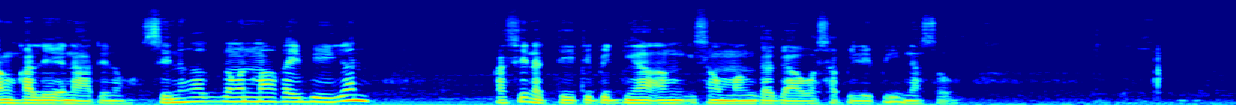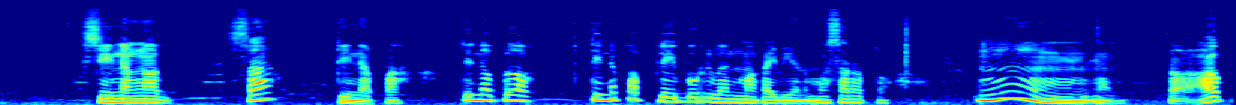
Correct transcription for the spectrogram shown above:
tanghalian natin. Oh. Sinangag naman mga kaibigan. Kasi nagtitipid nga ang isang manggagawa sa Pilipinas. Oh. Sinangag sa tinapa. Tinapa, tinapa flavor yan mga kaibigan. Masarap to. Mmm, sarap.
